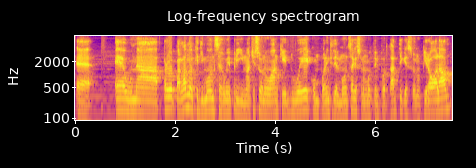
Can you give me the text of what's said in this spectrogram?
Eh, è una proprio parlando anche di Monza come prima ci sono anche due componenti del Monza che sono molto importanti che sono Pirola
